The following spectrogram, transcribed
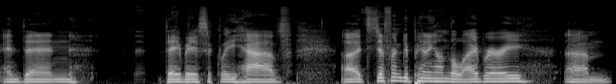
and then they basically have. Uh, it's different depending on the library. Um,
